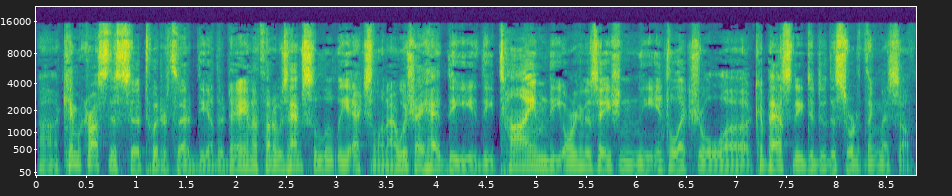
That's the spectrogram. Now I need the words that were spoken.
Uh, came across this uh, Twitter thread the other day, and I thought it was absolutely excellent. I wish I had the the time, the organization, the intellectual uh, capacity to do this sort of thing myself.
